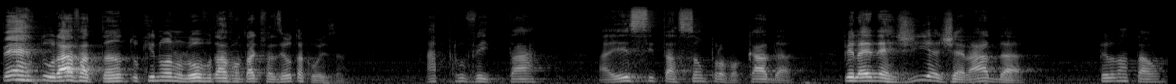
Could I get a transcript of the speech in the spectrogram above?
perdurava tanto que no ano novo dava vontade de fazer outra coisa. Aproveitar a excitação provocada pela energia gerada pelo Natal.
